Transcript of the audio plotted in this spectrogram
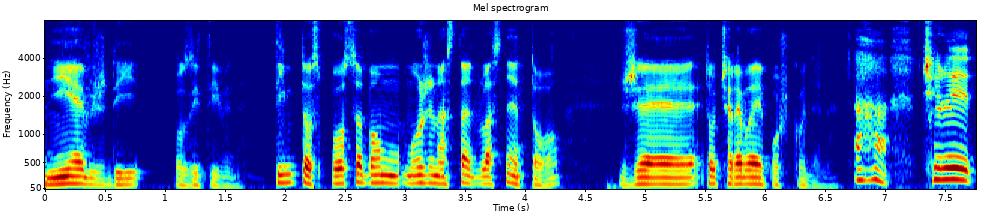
nie vždy pozitívne. Týmto spôsobom môže nastať vlastne to, že to črevo je poškodené. Aha, čili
